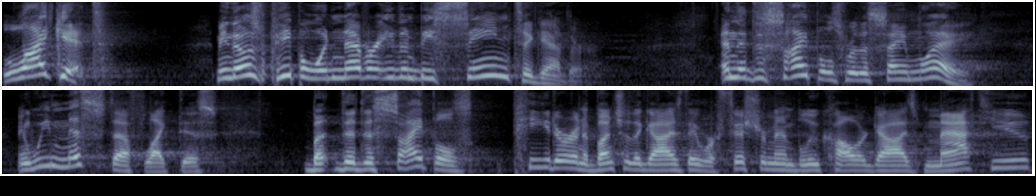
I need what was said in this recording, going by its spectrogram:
like it. I mean, those people would never even be seen together. And the disciples were the same way. I mean, we miss stuff like this, but the disciples Peter and a bunch of the guys, they were fishermen, blue collar guys. Matthew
